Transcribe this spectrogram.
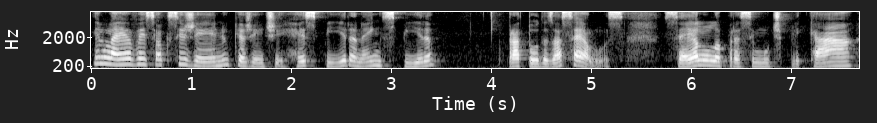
e leva esse oxigênio que a gente respira, né? Inspira para todas as células. Célula para se multiplicar,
